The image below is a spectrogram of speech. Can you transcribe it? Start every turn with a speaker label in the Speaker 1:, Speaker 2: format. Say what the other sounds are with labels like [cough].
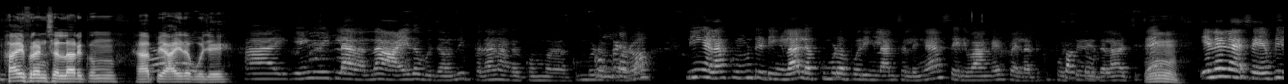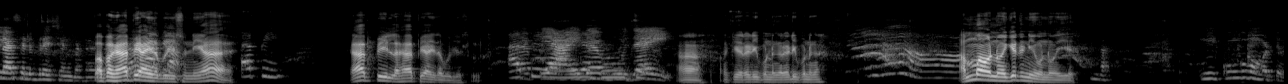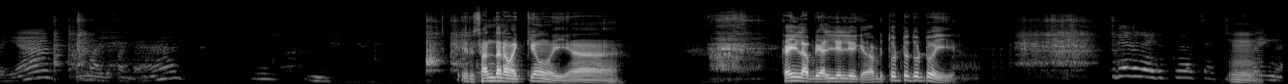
Speaker 1: Hi friends எல்லாருக்கும் happy Ayudha பூஜை
Speaker 2: hi எங்க வீட்ல வந்து ஆயுத பூஜை வந்து இப்பதான் நாங்க கும்ப கும்பிட போறோம். நீங்க எல்லாம் கும்பிட்டுட்டீங்களா? இல்ல கும்பிட போறீங்களான்னு சொல்லுங்க. சரி வாங்க. இப்ப எல்லாத்துக்கும் போட்டு இதெல்லாம் வச்சுட்டு
Speaker 1: ம்.
Speaker 2: என்னென்ன எப்படி எல்லாம் செலிப்ரேஷன் பண்றோம்
Speaker 1: பாப்பா ஹாப்பி ஆயுத பூஜை சொன்னியா?
Speaker 3: ஹாப்பி
Speaker 1: இல்லை ஹாப்பி ஆயுத பூஜை சொல்லு
Speaker 2: ஹாப்பி ஆயுத பூஜை
Speaker 1: ஆ ஓகே ரெடி பண்ணுங்க ரெடி பண்ணுங்க. அம்மா ஒன்று வைக்கட்டும் நீ ஒன்று வை.
Speaker 2: நீ குங்குமம் மட்டும் வை ஆ? அம்மா இது பண்றேன்.
Speaker 1: இரு சந்தனம் வைக்கவும் வை ஆ. கையில் அப்படி அள்ளி அள்ளி வைக்காது. அப்படி தொட்டு தொட்டு வை. ம்.
Speaker 2: வைங்க.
